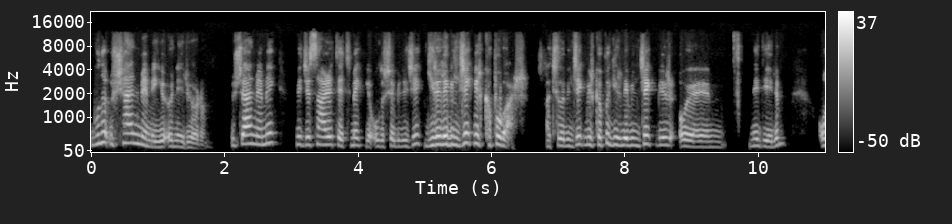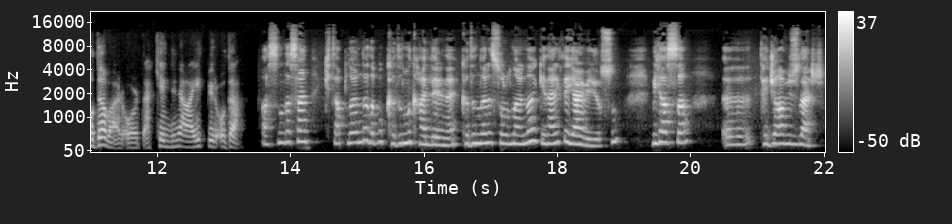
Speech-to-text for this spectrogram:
buna üşenmemeyi öneriyorum. Üşenmemek ve cesaret etmekle oluşabilecek, girilebilecek bir kapı var. Açılabilecek bir kapı, girilebilecek bir e, ne diyelim oda var orada. Kendine ait bir oda. Aslında sen kitaplarında da bu kadınlık hallerine, kadınların sorunlarına genellikle yer veriyorsun. Bilhassa e, tecavüzler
